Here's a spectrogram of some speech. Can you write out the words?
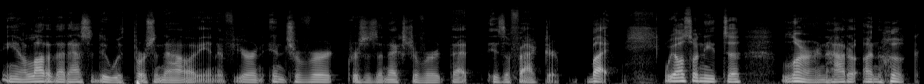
You know, a lot of that has to do with personality. And if you're an introvert versus an extrovert, that is a factor. But we also need to learn how to unhook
